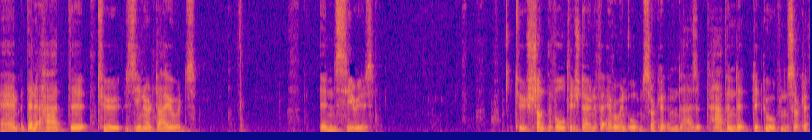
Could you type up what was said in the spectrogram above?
um, then it had the two Zener diodes in series to shunt the voltage down if it ever went open circuit, and as it happened, it did go open circuit.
